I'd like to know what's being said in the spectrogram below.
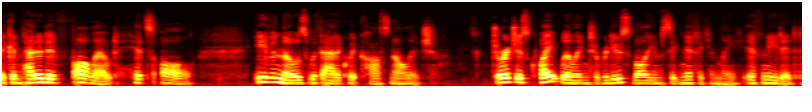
the competitive fallout hits all, even those with adequate cost knowledge. George is quite willing to reduce volume significantly, if needed,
